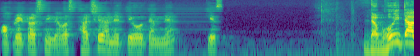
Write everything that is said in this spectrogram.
ઓપરેટર્સની વ્યવસ્થા છે અને તેઓ તેમને કેસ ડભોઈ તાલુકા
